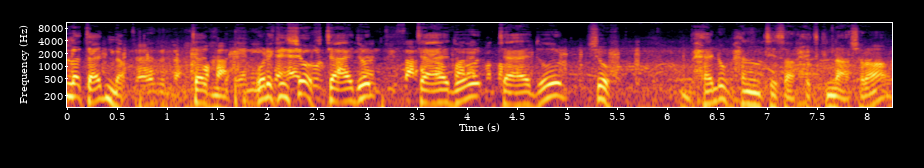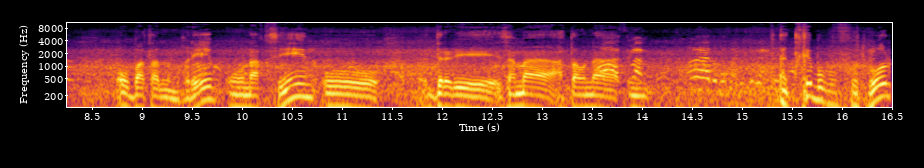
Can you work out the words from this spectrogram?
لا تعادلنا. تعادلنا يعني ولكن شوف تعادل تعادل تعادل. شوف بحالو بحال الانتصار حيت كنا 10 وبطل المغرب وناقصين والدراري زعما عطاونا ان تري بو فوتبول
